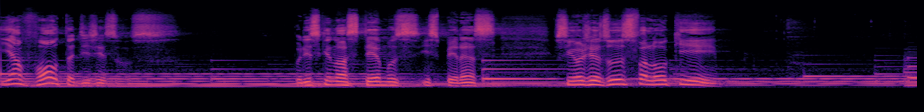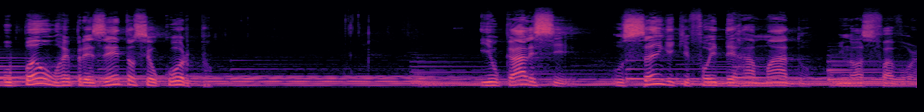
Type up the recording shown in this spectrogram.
e a volta de Jesus. Por isso que nós temos esperança. O Senhor Jesus falou que o pão representa o seu corpo e o cálice, o sangue que foi derramado em nosso favor.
